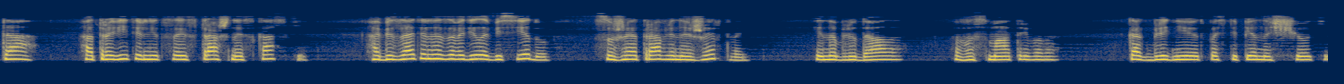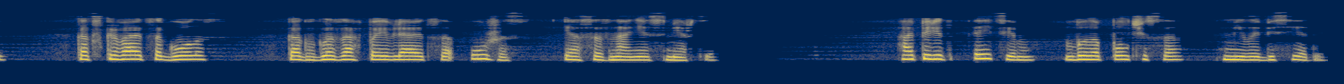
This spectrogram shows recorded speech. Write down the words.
Та, отравительница из страшной сказки, обязательно заводила беседу с уже отравленной жертвой и наблюдала, высматривала, как бледнеют постепенно щеки, как скрывается голос, как в глазах появляется ужас и осознание смерти. А перед этим было полчаса милой беседы.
